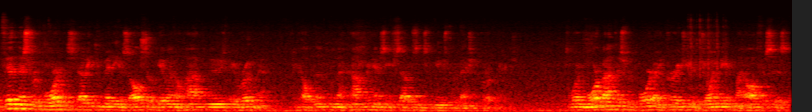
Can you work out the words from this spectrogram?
Within this report, the study committee has also given Ohio communities a roadmap to help implement comprehensive substance abuse prevention programs. To learn more about this report, I encourage you to join me at my office's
